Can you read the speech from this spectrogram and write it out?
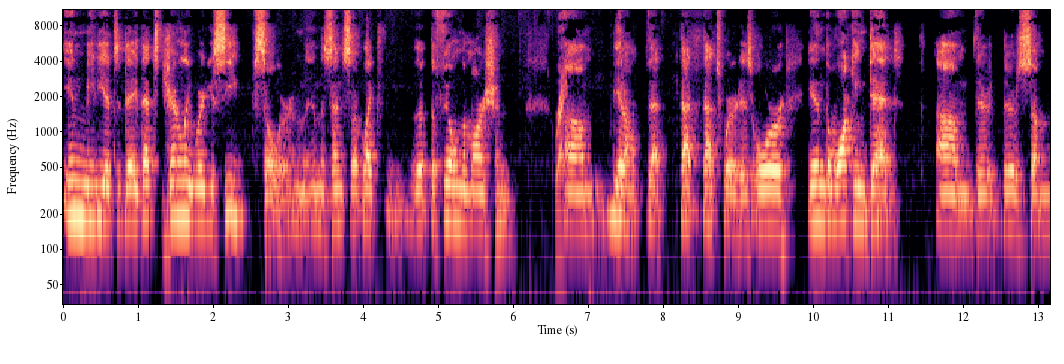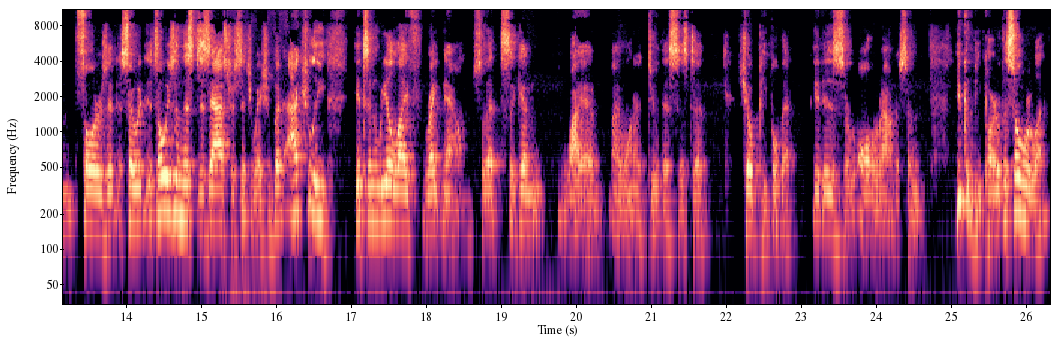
in media today, that's generally where you see solar in, in the sense of like the the film The Martian, right? Um, you know that that that's where it is, or in The Walking Dead um, there, there's some solars. In, so it, it's always in this disaster situation, but actually it's in real life right now. So that's again why I, I want to do this is to show people that it is all around us and you can be part of the solar life.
